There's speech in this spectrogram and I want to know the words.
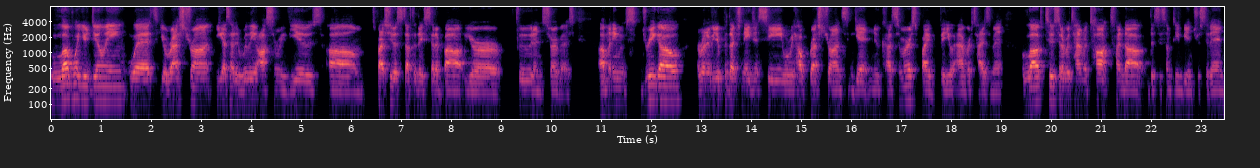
love what you're doing with your restaurant. You guys had really awesome reviews, um, especially the stuff that they said about your food and service. Uh, my name's Drigo. I run a video production agency where we help restaurants get new customers by video advertisement." love to set up a time to talk to find out this is something you'd be interested in.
